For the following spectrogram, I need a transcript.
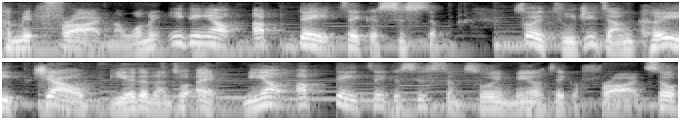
commit fraud 嘛，我们一定要 update 这个 system。所以主机长可以叫别的人说，哎，你要 update 这个 system，所以没有这个 fraud。So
